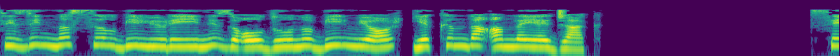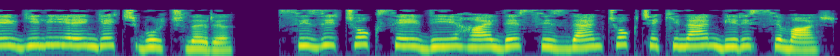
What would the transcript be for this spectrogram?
sizin nasıl bir yüreğiniz olduğunu bilmiyor, yakında anlayacak. Sevgili yengeç burçları, sizi çok sevdiği halde sizden çok çekinen birisi var.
